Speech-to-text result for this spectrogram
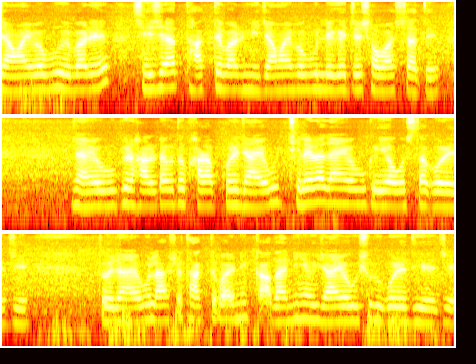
জামাইবাবু এবারে শেষে আর থাকতে পারেনি। জামাইবাবু লেগেছে সবার সাথে। জামাইবাবুকে হালটাও তো খারাপ করে জামাইবাবুর ছেলেরা জামাইবাবুকে এই অবস্থা করেছে। তো জামাইবাবু লাস্টে থাকতে পারেনি, কাদা নিয়ে ওই জামাইবাবু শুরু করে দিয়েছে।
